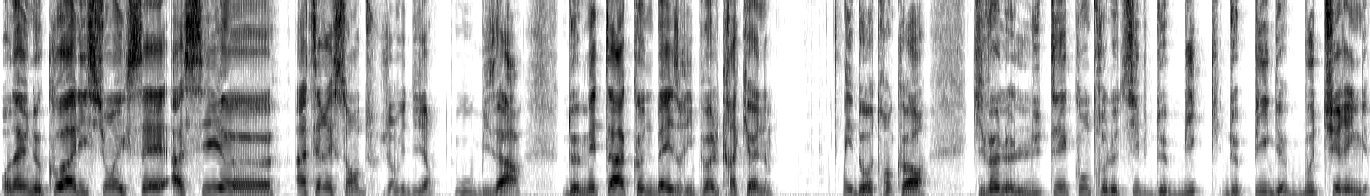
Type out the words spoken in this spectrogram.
on a une coalition excès assez euh, intéressante, j'ai envie de dire, ou bizarre, de Meta, Coinbase, Ripple, Kraken et d'autres encore qui veulent lutter contre le type de, big, de pig butchering.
